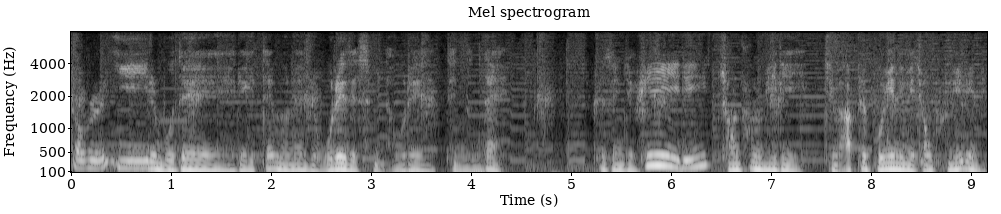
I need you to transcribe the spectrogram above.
WE1 모델이기 때문에 좀 오래됐습니다. 오래됐는데 그래서 이제 휠이 정품 휠이 지금 앞에 보이는 게 정품 휠입니다.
